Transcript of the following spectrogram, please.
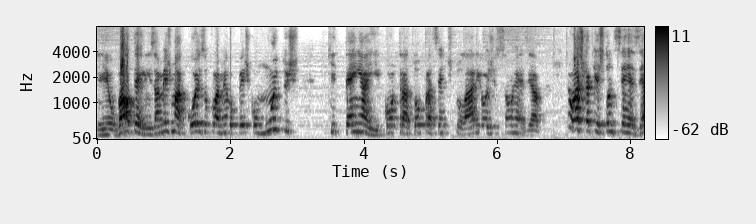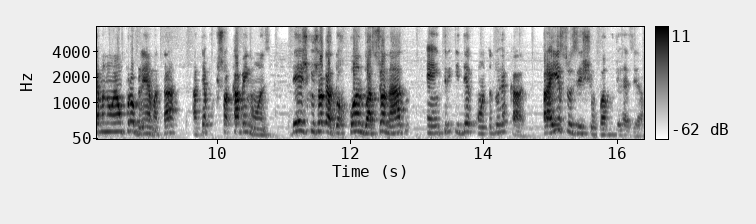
E o Walter Lins, a mesma coisa o Flamengo fez com muitos que tem aí, contratou para ser titular e hoje são reserva. Eu acho que a questão de ser reserva não é um problema, tá? Até porque só cabe em 11. Desde que o jogador, quando acionado, entre e dê conta do recado. Para isso existe um banco de reserva.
